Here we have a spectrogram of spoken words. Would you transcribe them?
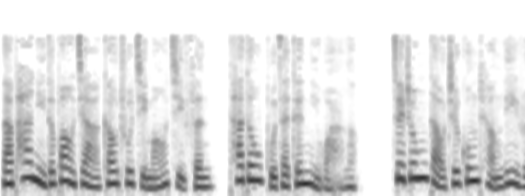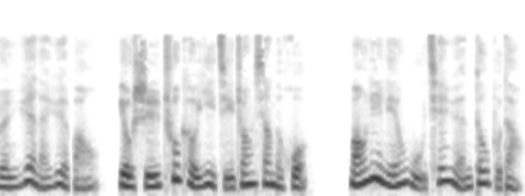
哪怕你的报价高出几毛几分，他都不再跟你玩了。最终导致工厂利润越来越薄。有时出口一集装箱的货，毛利连五千元都不到，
